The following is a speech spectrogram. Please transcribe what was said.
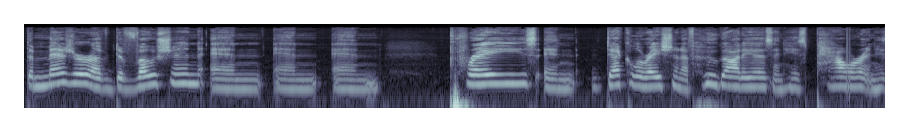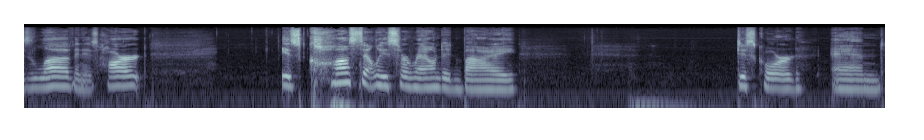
the measure of devotion and and and praise and declaration of who God is and his power and his love and his heart is constantly surrounded by discord and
